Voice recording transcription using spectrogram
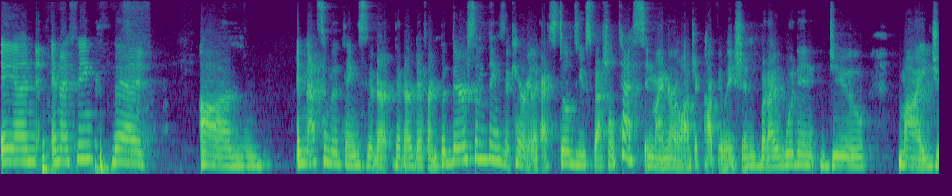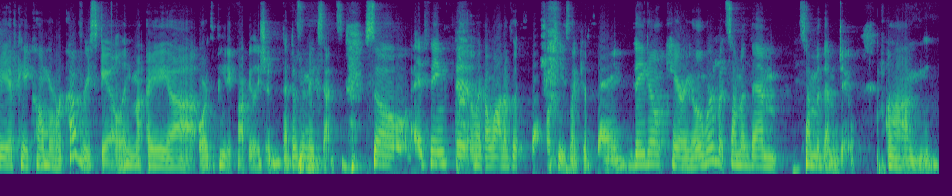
And and I think that um and that's some of the things that are that are different. But there are some things that carry. Like I still do special tests in my neurologic population, but I wouldn't do my JFK coma recovery scale in my uh, orthopedic population. That doesn't make sense. So I think that like a lot of those specialties, like you're saying, they don't carry over, but some of them some of them do. Um,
